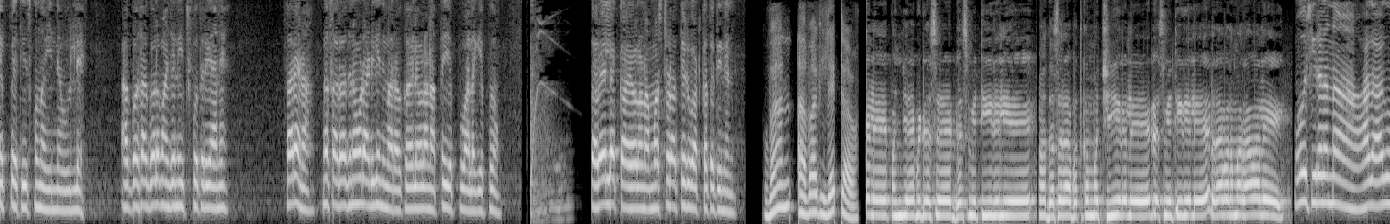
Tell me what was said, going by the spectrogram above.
చెప్పే తీసుకున్నావు ఇన్న ఊళ్ళే. అగ్గోసారి కూడా మంచిగా ఇచ్చిపోతారు కానీ. సరేనా? నా సరోజన కూడా అడిగింది మరి. ఒకవేళ ఎవరైనా అత్త చెప్పు వాళ్ళకి చెప్పుదాం సరే లెక్క ఎవరైనా నమ్మస్తాడు అత్తడు పట్టుకత తినను. Hour later. చీరలే, పంజాబీ డ్రెస్ డ్రెస్ మెటీరియలే. ఆ దసరా బతుకమ్మ చీరలే డ్రెస్ మెటీరియలే రావాలమ్మా రావాలి. ఓ చీరలన్నా ఆగు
